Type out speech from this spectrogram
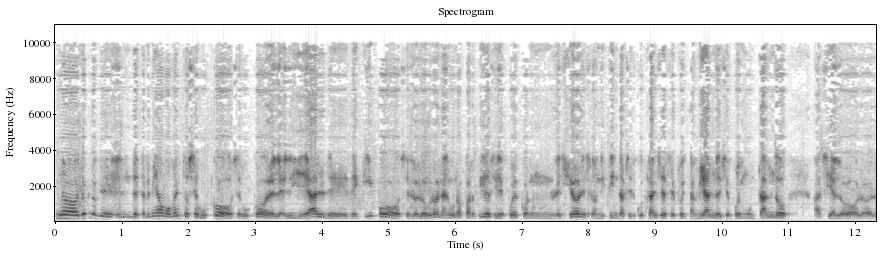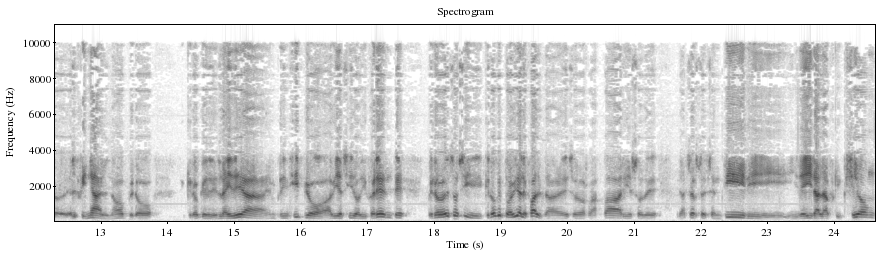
No, yo creo que en determinado momento se buscó, se buscó el, ideal de, equipo, se lo logró en algunos partidos y después con lesiones, con distintas circunstancias se fue cambiando y se fue mutando hacia el final, ¿no? Pero creo que la idea en principio había sido diferente, pero eso sí, creo que todavía le falta eso de raspar y eso de, hacerse sentir y de ir a la fricción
